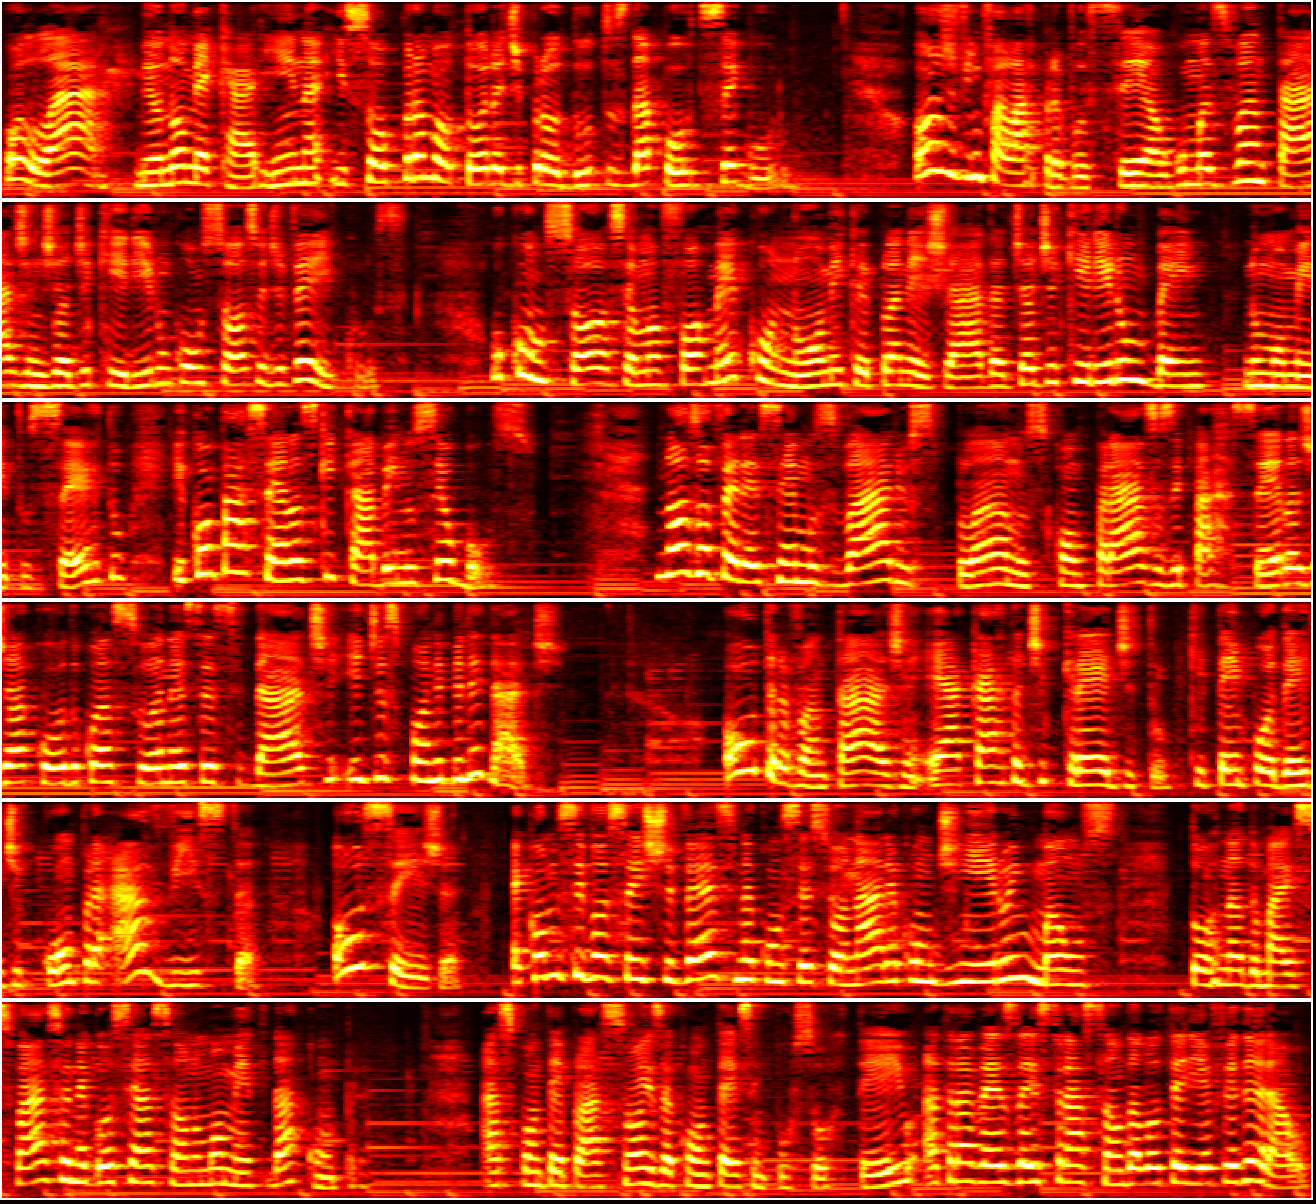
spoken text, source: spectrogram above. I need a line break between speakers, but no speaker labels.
Olá, meu nome é Karina e sou promotora de produtos da Porto Seguro. Hoje vim falar para você algumas vantagens de adquirir um consórcio de veículos. O consórcio é uma forma econômica e planejada de adquirir um bem no momento certo e com parcelas que cabem no seu bolso. Nós oferecemos vários planos com prazos e parcelas de acordo com a sua necessidade e disponibilidade. Outra vantagem é a carta de crédito, que tem poder de compra à vista, ou seja, é como se você estivesse na concessionária com o dinheiro em mãos, tornando mais fácil a negociação no momento da compra. As contemplações acontecem por sorteio através da extração da Loteria Federal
